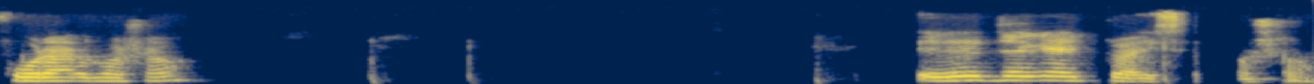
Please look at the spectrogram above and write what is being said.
ফোর আর বসাও। এর জায়গায় টুয়াইস বসাও।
